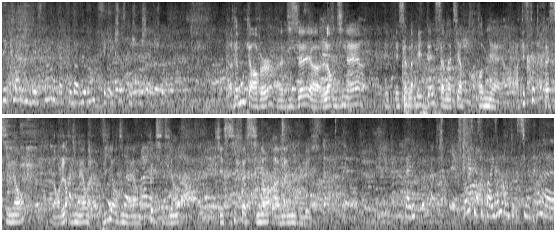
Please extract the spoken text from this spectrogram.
d'éclat du destin, bah, probablement que c'est quelque chose que je recherche. Raymond Carver euh, disait euh, l'ordinaire était sa matière première. qu'est-ce qui est fascinant dans l'ordinaire, dans la vie ordinaire, dans le quotidien, qui est si fascinant à manipuler? Ben, je pense que c'est par exemple si on prend la,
